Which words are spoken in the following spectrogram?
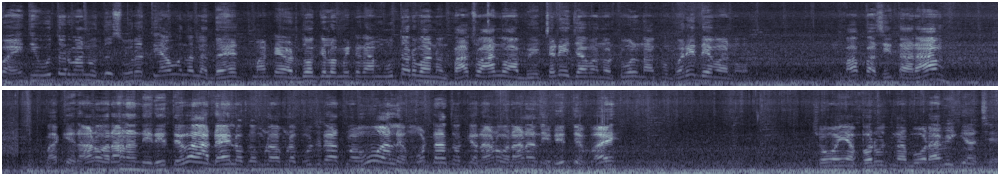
ભાઈ અહીંથી ઉતરવાનું સુરતથી આવો ને એટલે દહેજ માટે અડધો કિલોમીટર આમ ઉતરવાનું પાછો આનો આ બ્રિજ ચડી જવાનો, ટોલ નાખું ભરી દેવાનો. બાપા સીતારામ. બાકી રાણો રાણાની રીતે આ ડાયલોગ હમણાં હમણાં ગુજરાતમાં હું હાલે? મોટા તો કે રાણો રાણાની રીતે, ભાઈ. જો અહીંયા ભરૂચના બોર્ડ આવી ગયા છે.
